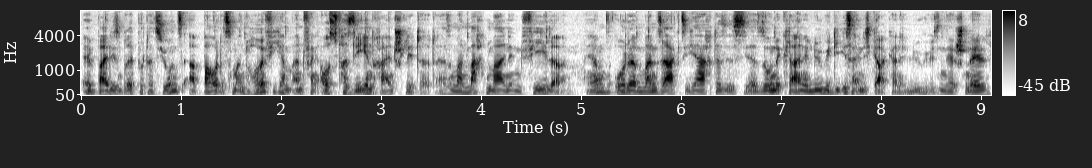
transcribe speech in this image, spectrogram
äh, bei diesem Reputationsabbau, dass man häufig am Anfang aus Versehen reinschlittert. Also man macht mal einen Fehler. Ja? Oder man sagt sich, ach, das ist ja so eine kleine Lüge, die ist eigentlich gar keine Lüge. Wir sind ja schnell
